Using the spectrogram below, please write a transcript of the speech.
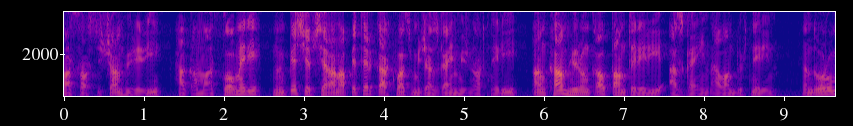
բարձրաստիճան հյուրերի հակամարտ կողմերի, նույնպես եւ սեղանապետեր կարգված միջազգային միջնորդների, անգամ հյուրընկալ տանտերերի ազգային ավանդույթներին։ Ընդ որում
